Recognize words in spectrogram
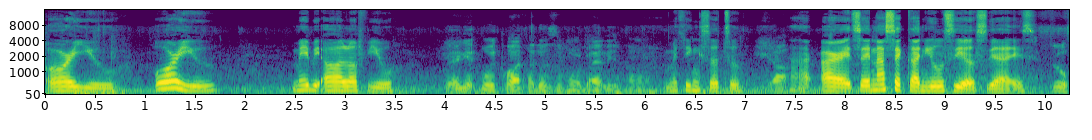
or you, or you? Maybe all of you. We'll get about quarter dozen more by later. on. I think so too. Yeah. All right, so in a second you'll see us, guys. Look,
